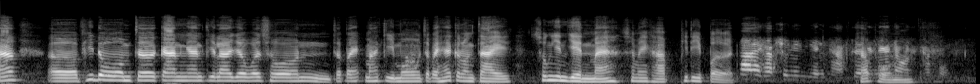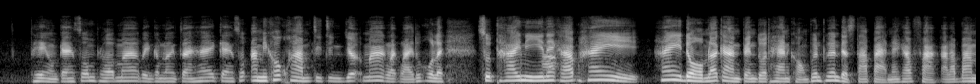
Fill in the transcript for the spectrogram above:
นะ เอ่อพี่โดมเจอการงานกีฬาเยาวชน จะไปมากี่โมงจะไปให้กำลังใจช่วงเย็นๆไหมใช่ไหมครับพี่ดีเปิดใช่ครับช่วงเย็นๆครับเจอครับกันผมแน่นอนครับผม เพลงของแกงส้มเพราะมากเป็นกำลังใจให้แกงส้มอะมีข้อความจริงๆ เยอะมากหลากหลายทุกคนเลย สุดท้ายนี้นะครับ ให้ให้โดมแล้วกันเป็นตัวแทนของเพื่อนๆ The Star 8นะครับ ฝากอัลบั้ม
